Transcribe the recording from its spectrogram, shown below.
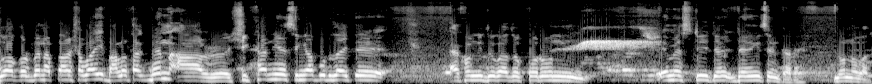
দোয়া করবেন আপনারা সবাই, ভালো থাকবেন। আর শিক্ষা নিয়ে সিঙ্গাপুর যাইতে এখনই যোগাযোগ করুন এমএসটি ট্রেনিং সেন্টারে। ধন্যবাদ।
